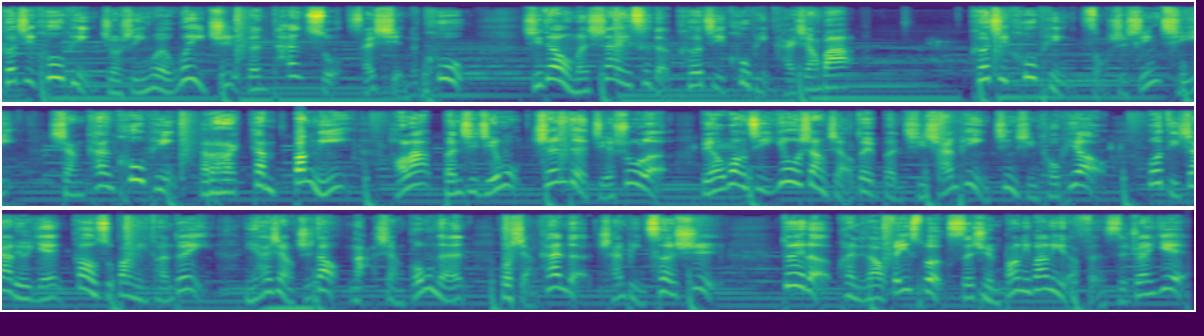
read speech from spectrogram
科技酷品就是因为未知跟探索才显得酷。期待我们下一次的科技酷品开箱吧！科技酷品总是新奇，想看酷品来看邦尼。好啦，本期节目真的结束了，不要忘记右上角对本期产品进行投票，或底下留言告诉邦尼团队，你还想知道哪项功能或想看的产品测试。对了，快点到 Facebook 私讯邦尼邦尼的粉丝专业，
